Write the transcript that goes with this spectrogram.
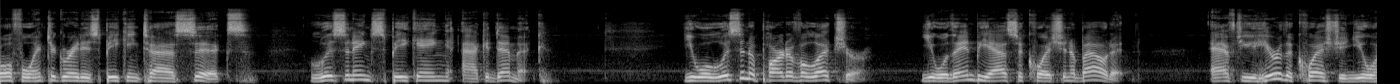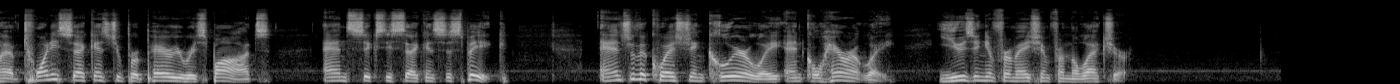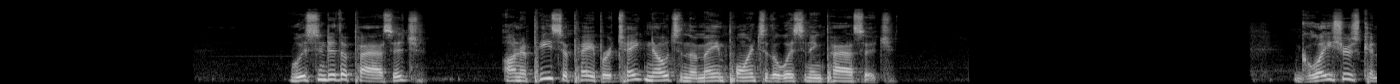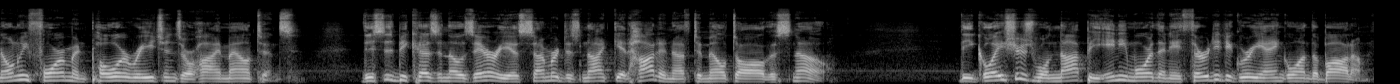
TOEFL Integrated Speaking Task 6 Listening, Speaking, Academic. You will listen to part of a lecture. You will then be asked a question about it. After you hear the question, you will have 20 seconds to prepare your response and 60 seconds to speak. Answer the question clearly and coherently using information from the lecture. Listen to the passage. On a piece of paper, take notes on the main points of the listening passage. Glaciers can only form in polar regions or high mountains. This is because in those areas, summer does not get hot enough to melt all the snow. The glaciers will not be any more than a 30 degree angle on the bottom.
